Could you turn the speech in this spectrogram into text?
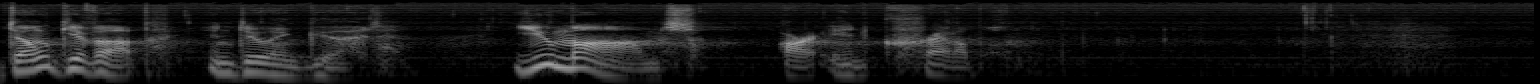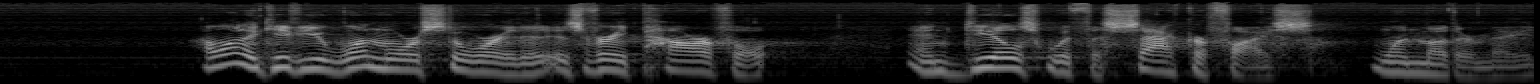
Don't give up in doing good. You moms are incredible. I want to give you one more story that is very powerful and deals with the sacrifice one mother made.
